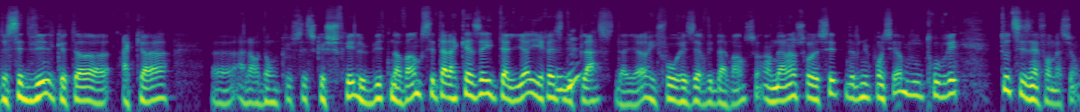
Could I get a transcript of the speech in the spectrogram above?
de cette ville que tu as à cœur. Euh, alors donc, c'est ce que je ferai le 8 novembre. C'est à la Casa Italia. Il reste des mhm. places d'ailleurs. Il faut réserver d'avance. En allant sur le site devenu.ca, vous trouverez toutes ces informations.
